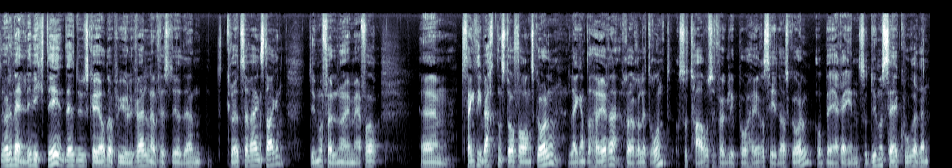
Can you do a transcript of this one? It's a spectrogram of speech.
da er det veldig viktig det du skal gjøre da på julekvelden eller første den grøtserveringsdagen. Du må følge nøye med. for eh, Tenk deg verten står foran skålen, legger den til høyre, rører litt rundt. og Så tar hun selvfølgelig på høyre side av skålen og bærer inn. Så du må se hvor er den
